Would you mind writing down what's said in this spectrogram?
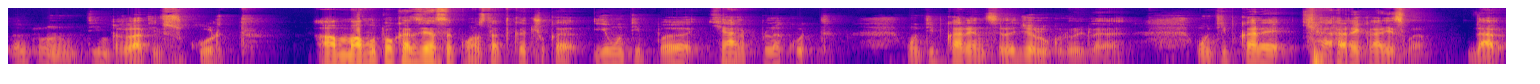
într-un timp relativ scurt, am avut ocazia să constat că Ciucă e un tip uh, chiar plăcut. Un tip care înțelege lucrurile, un tip care chiar are carismă. Dar,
